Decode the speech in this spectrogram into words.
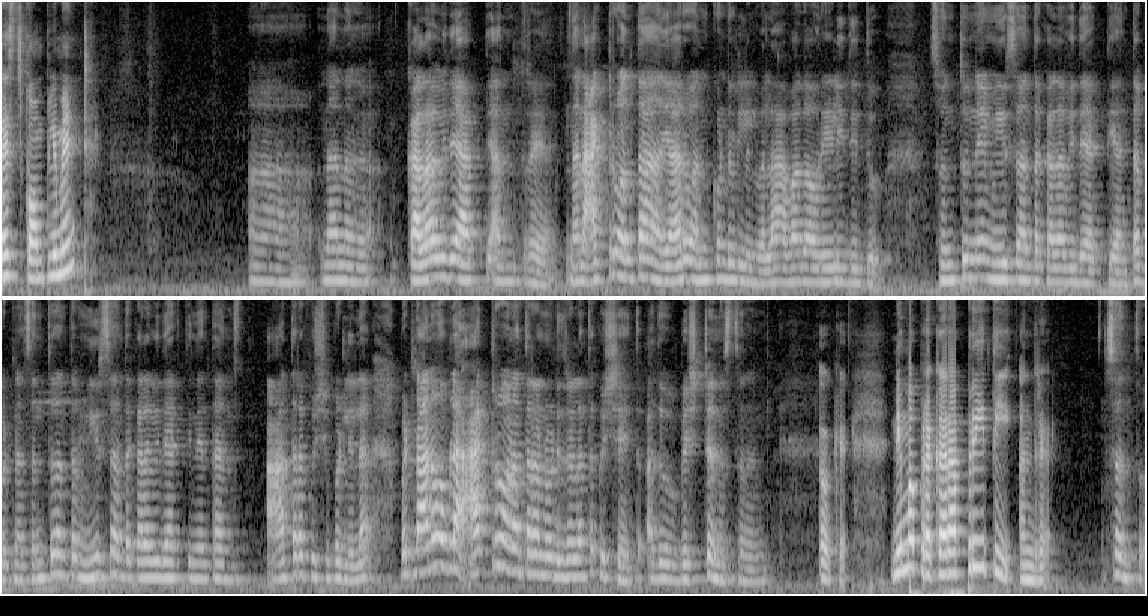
ಬೆಸ್ಟ್ ಕಾಂಪ್ಲಿಮೆಂಟ್? ನಾನು ಕಲಾವಿದೆ ಆಗ್ತಿ ಅಂದರೆ ನಾನು ಆ್ಯಕ್ಟ್ರು ಅಂತ ಯಾರೂ ಅಂದ್ಕೊಂಡಿರ್ಲಿಲ್ವಲ್ಲ ಆವಾಗ ಅವ್ರು ಹೇಳಿದ್ದು ಸಂತುನೇ ಮೀರ್ಸ ಅಂತ ಕಲಾವಿದೆ ಆಗ್ತೀಯ ಅಂತ. ಬಟ್ ನಾನು ಸಂತು ಅಂತ ಮೀರ್ಸ ಅಂತ ಕಲಾವಿದೆ ಆಗ್ತೀನಿ ಅಂತ ಅನ್ಸ್ ಆ ಥರ ಖುಷಿ ಪಡಲಿಲ್ಲ. ಬಟ್ ನಾನು ಒಬ್ಳ ಆ್ಯಕ್ಟ್ರು ಅನ್ನೋ ಥರ ನೋಡಿದ್ರಲ್ಲ ಅಂತ ಖುಷಿ ಆಯಿತು. ಅದು ಬೆಸ್ಟ್ ಅನ್ನಿಸ್ತು ನನಗೆ. ಓಕೆ ನಿಮ್ಮ ಪ್ರಕಾರ ಪ್ರೀತಿ ಅಂದರೆ? ಸಂತು.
